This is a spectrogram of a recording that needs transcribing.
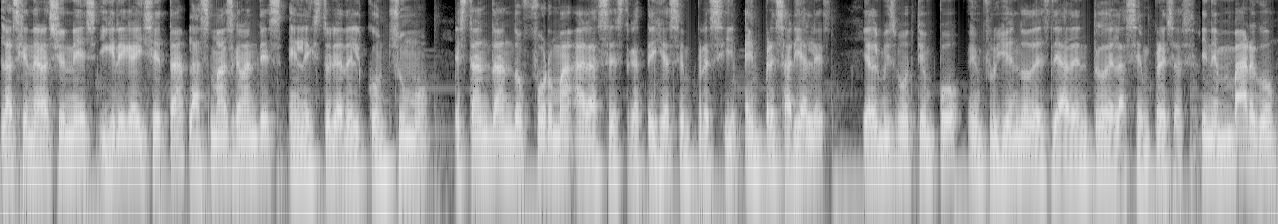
Las generaciones Y y Z, las más grandes en la historia del consumo, están dando forma a las estrategias empresariales y al mismo tiempo influyendo desde adentro de las empresas. Sin embargo,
